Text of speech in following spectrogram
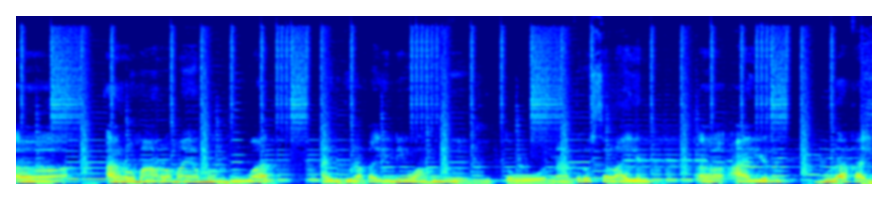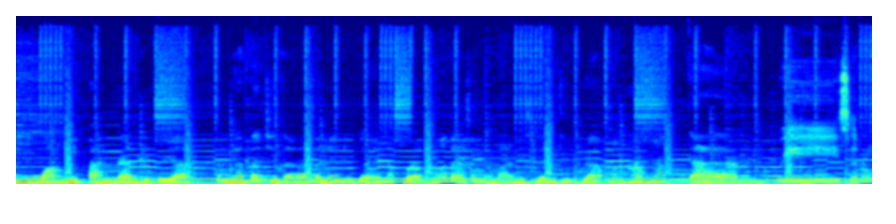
eh, aroma-aroma yang membuat air guraka ini wangi gitu. Nah, terus selain eh, air guraka ini wangi pandan gitu ya, ternyata cita rasanya juga enak banget, rasanya manis dan juga menghangatkan. Wih, seru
